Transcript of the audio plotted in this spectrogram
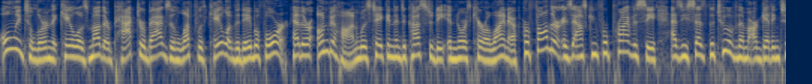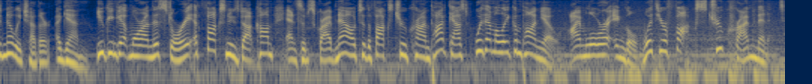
only to learn that Kayla's mother packed her bags and left with Kayla the day before. Heather Unbehaun was taken into custody in North Carolina. Her father is asking for privacy as he says the two of them are getting to know each other again. You can get more on this story at foxnews.com and subscribe now to the Fox True Crime Podcast with Emily Compagno. I'm Laura Ingle with your Fox True Crime Minute.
